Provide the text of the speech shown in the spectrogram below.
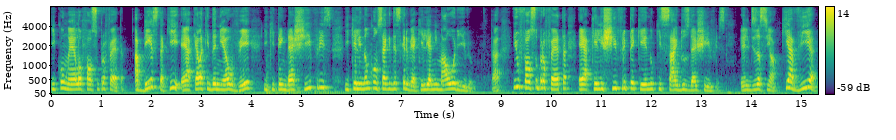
e com ela o falso profeta. A besta aqui é aquela que Daniel vê e que tem dez chifres e que ele não consegue descrever, aquele animal horrível. Tá? E o falso profeta é aquele chifre pequeno que sai dos dez chifres. Ele diz assim, ó, que havia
